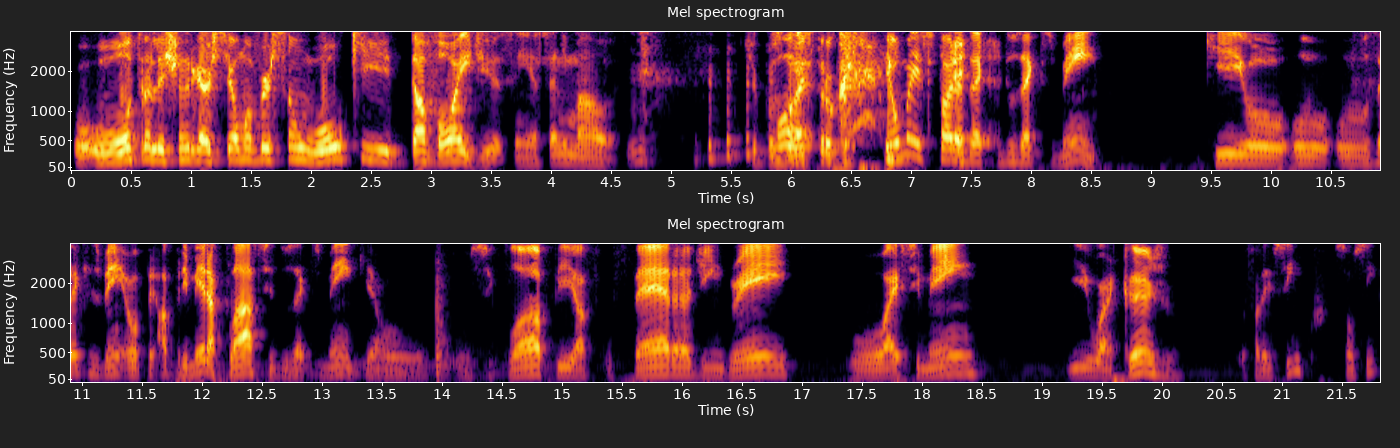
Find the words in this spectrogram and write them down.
o, o outro Alexandre Garcia é uma versão woke da Void, assim, esse animal. assim. tipo, os Porra, dois trocando. Tem uma história do dos X-Men que o, o- os X-Men, a primeira classe dos X-Men, que é o, o Ciclope, a- o Fera, Jean Grey, o Iceman e o Arcanjo, eu falei cinco? São cinco?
